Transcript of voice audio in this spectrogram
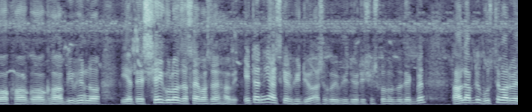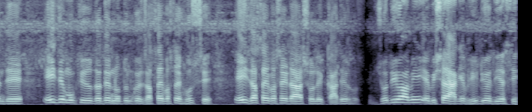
ক, খ, গ, ঘ, বিভিন্ন ইয়েতে সেইগুলো যাচাই বাছাই হবে। এটা নিয়ে আজকের ভিডিও। আশা করি ভিডিওটি শেষ পর্যন্ত দেখবেন। তাহলে আপনি বুঝতে পারবেন যে, এই যে মুক্তিযোদ্ধাদের নতুন করে যাচাই বাছাই হচ্ছে, এই যাচাই বাছাইটা আসলে কাদের হচ্ছে? যদিও আমি এ বিষয়ে আগে ভিডিও দিয়েছি,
